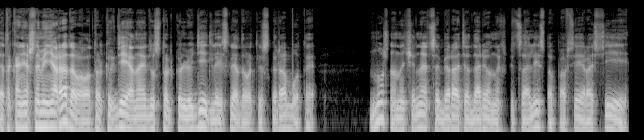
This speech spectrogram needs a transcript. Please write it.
Это, конечно, меня радовало, только где я найду столько людей для исследовательской работы? Нужно начинать собирать одаренных специалистов по всей России.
